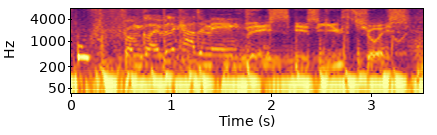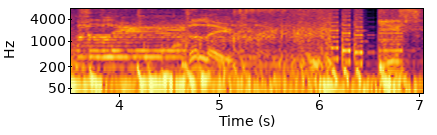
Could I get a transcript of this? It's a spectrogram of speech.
From Global Academy. This is Youth Choice. The Loop. Youth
